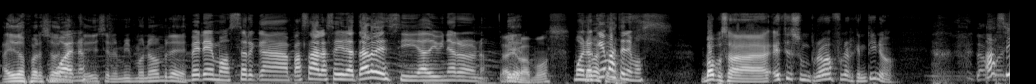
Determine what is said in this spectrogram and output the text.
Hay dos personas Bueno. que dicen el mismo nombre. Veremos cerca, pasada las 6 de la tarde, si adivinaron o no. Ahí Bien. vamos. Bueno, ¿Qué ¿qué más más tenemos? Vamos a. Este es un programa full argentino. ¿Ah, sí?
